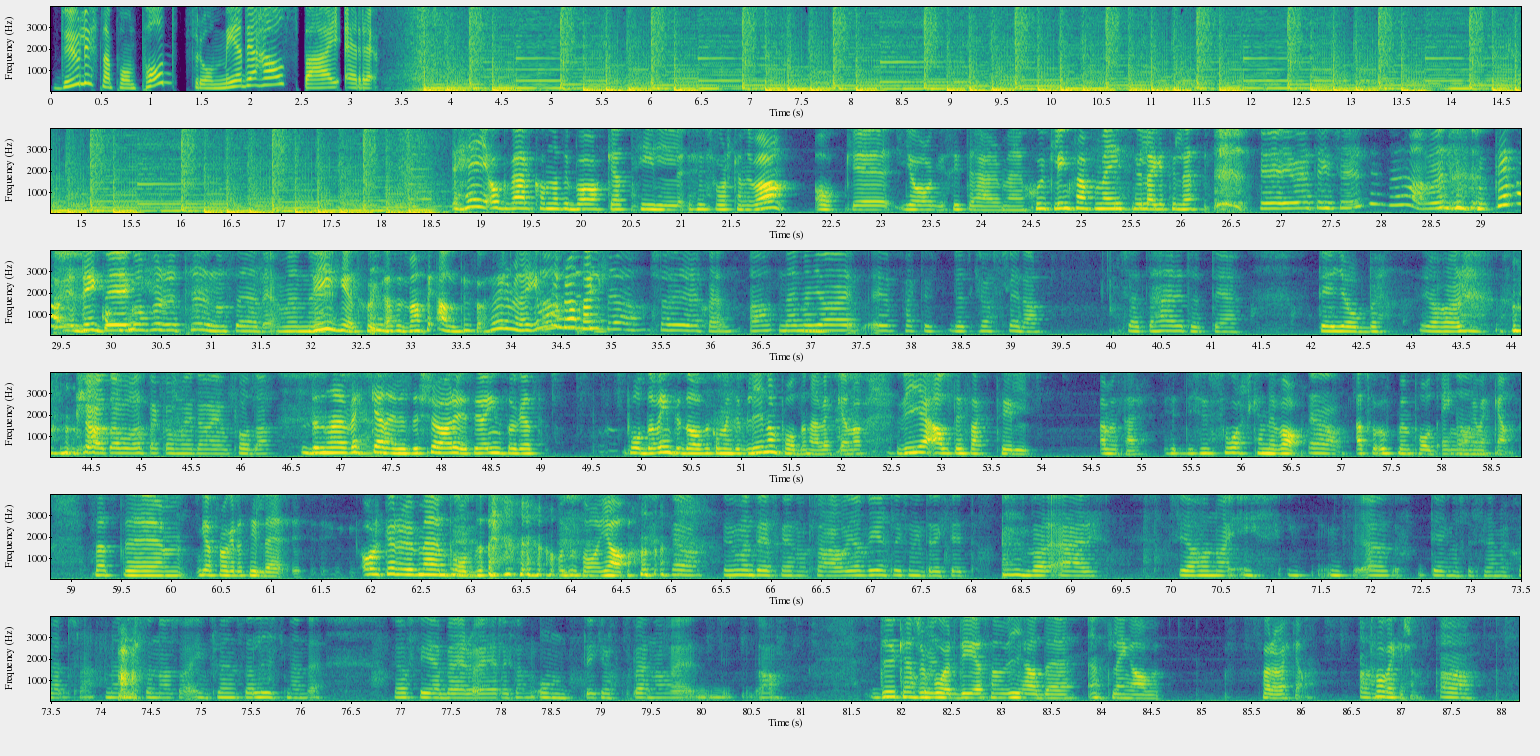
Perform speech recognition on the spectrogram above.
Du lyssnar på en podd från Mediahouse by RF. Hej och välkomna tillbaka till Hur svårt kan det vara? Och eh, jag sitter här med en sjukling framför mig. Hur är läget till det? Eh, jo, jag tänkte säga det är bra, men Det, var, det, går, det går på rutin att säga det. Men, det är eh, helt sjukt. Alltså, man säger alltid så. Hur är det med dig? Ja, men det är ja, bra tack. Det är bra, så är det själv. Ja, nej, men Mm. jag är, är faktiskt lite krasslig idag. Så att det här är typ det, det jobb jag har klarat av att åstadkomma idag är att podda. Den här veckan är lite körig så jag insåg att poddar vi inte idag så kommer det inte bli någon podd den här veckan. Och vi har alltid sagt till, ja men så här, hur, hur svårt kan det vara Ja, att få upp en podd en gång i veckan? Så att eh, jag frågade till det, orkar du med en podd? och då sa hon ja. ja men det ska jag nog klara. Och jag vet liksom inte riktigt vad det är. Så jag har nog... jag diagnostiserar mig själv tror jag. Men alltså något så influensaliknande. Jag har feber och är liksom ont i kroppen och är, ja. Du kanske Skit. får det som vi hade en släng av förra veckan. ja. Två veckor sedan. Ja,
